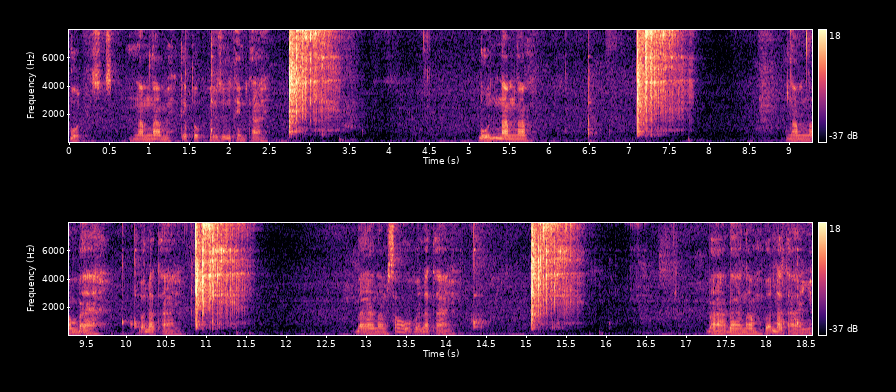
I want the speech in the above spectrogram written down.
Một, năm năm này, tiếp tục tôi giữ thêm tài. 455 553 vẫn là tài. 356 vẫn là tài. 335 vẫn là tài nhé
